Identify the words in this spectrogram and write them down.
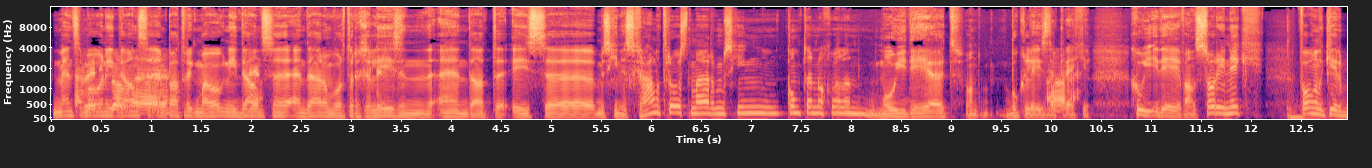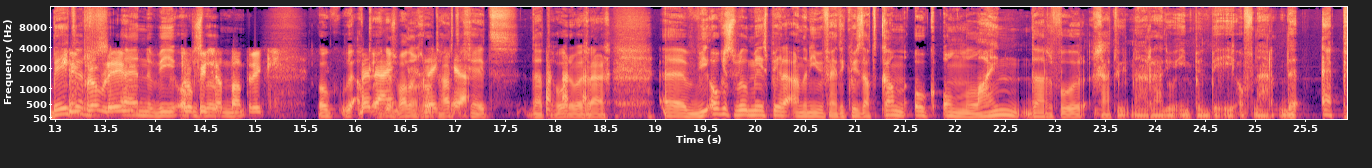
Mensen mogen niet wel, dansen eh, en Patrick mag ook niet dansen. En daarom wordt er gelezen. En dat is misschien een schrale troost, maar misschien komt er nog wel een mooi idee uit. Want boeken lezen, daar Ah. krijg je goede ideeën van. Sorry Nick, volgende keer beter. Geen probleem. En wie ook Proficiat, wil- Patrick. Ook, dus wat een groothartigheid. Dat horen we graag. Eh, wie ook eens wil meespelen aan de Nieuwe Feiten Quiz, dat kan ook online. Daarvoor gaat u naar radio1.be of naar de app.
